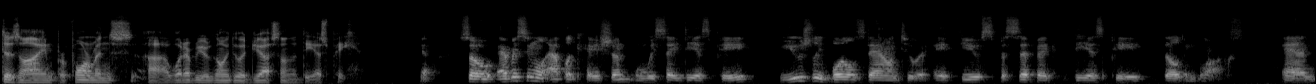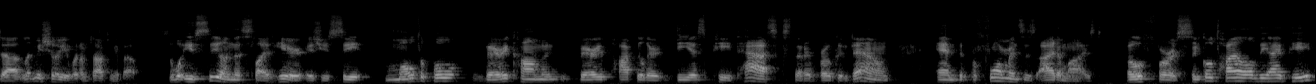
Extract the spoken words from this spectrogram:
design, performance, uh, whatever you're going to adjust on the DSP? Yeah. So every single application, when we say DSP, usually boils down to a, few specific DSP building blocks. And uh, let me show you what I'm talking about. So what you see on this slide here is you see multiple very common, very popular DSP tasks that are broken down and the performance is itemized both for a single tile of the IP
